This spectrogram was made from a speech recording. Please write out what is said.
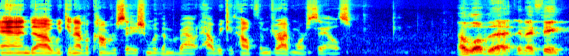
and uh, we can have a conversation with them about how we can help them drive more sales i love that and i think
